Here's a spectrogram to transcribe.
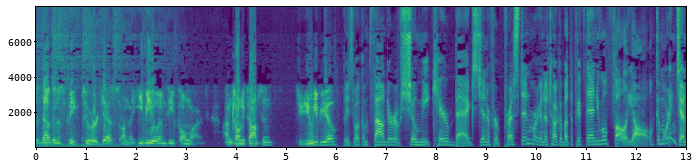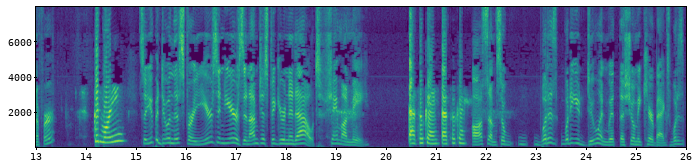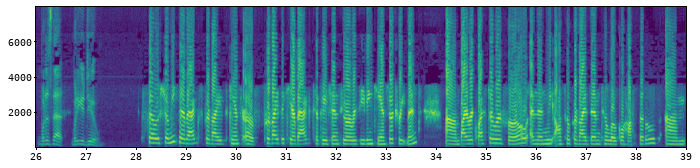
is now going to speak to her guests on the EBOMD phone lines. I'm Tony Thompson. To you, EBO. Please welcome founder of Show Me Care Bags, Jenifer Preston. We're going to talk about the fifth annual Fall Y'all. Good morning, Jenifer. Good morning. So you've been doing this for years and years, and I'm just figuring it out. Shame on me. That's okay. That's okay. Awesome. So what is what are you doing with the Show Me Care Bags? What is what is that? What do you do? So, Show Me Care Bags provides cancer or provides a care bag to patients who are receiving cancer treatment um, by request or referral, and then we also provide them to local hospitals um,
